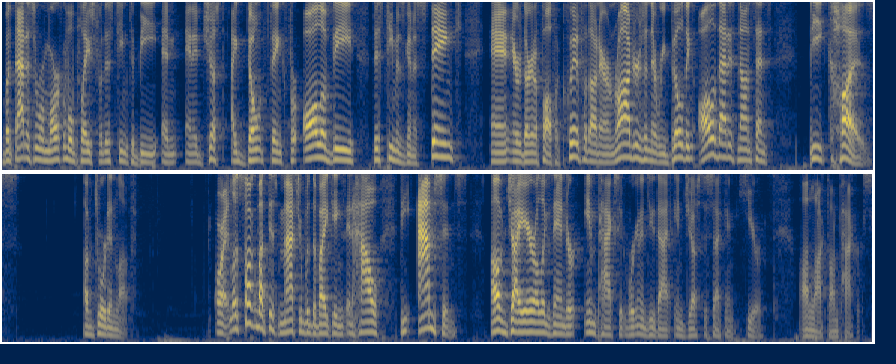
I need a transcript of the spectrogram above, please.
But that is a remarkable place for this team to be, and and it just I don't think for all of the this team is going to stink and they're going to fall off a cliff without Aaron Rodgers and they're rebuilding. All of that is nonsense because of Jordan Love. All right, let's talk about this matchup with the Vikings and how the absence of Jaire Alexander impacts it. We're going to do that in just a second here on Locked On Packers.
